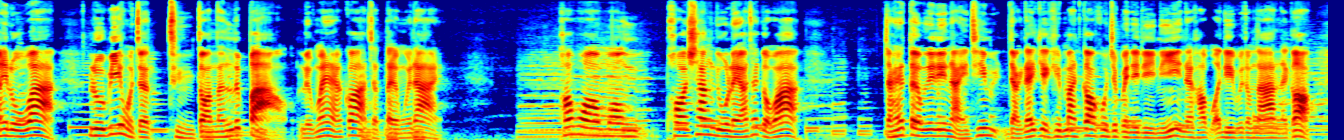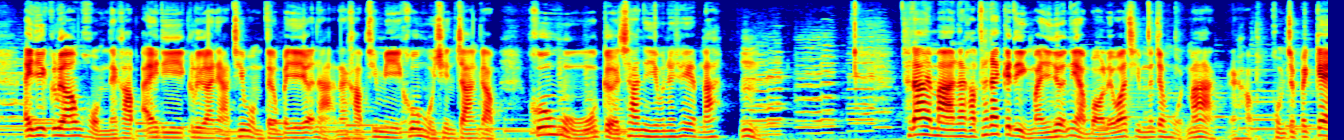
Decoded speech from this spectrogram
ไม่รู้ว่ารูบี้ผมจะถึงตอนนั้นหรือเปล่า หรือไม่ก็อาจจะเติมก็ได้ เพราะพอมองพอช่างดูแล้วถ้าเกิดว่าจะให้เติมไอดีไหนที่อยากได้เกียร์คริสต์มาสก็คงจะเป็นไอดีนี้นะครับไอดีประจำนานแล้วก็ไอดีเกลือของผมนะครับไอดีเกลือเนี่ยที่ผมเติมไปเยอะๆนะนะครับที่มีคู่หูชินจังกับคู่หูเกิดชาตินี้วันเทพนะ อืมถ้าได้มานะครับถ้าได้กระดิ่งมาเยอะๆเนี่ยบอกเลยว่าทีมน่าจะโหดมากนะครับผมจะไปแก้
